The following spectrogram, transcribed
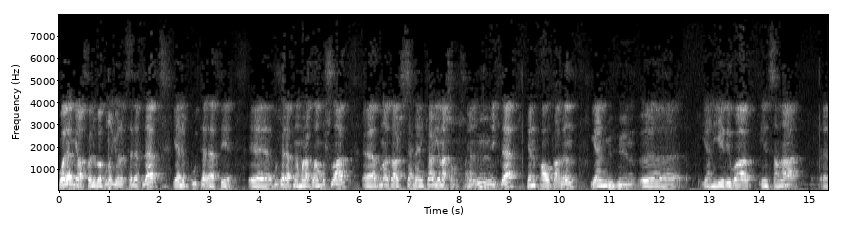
ولم يغفلوا وبنا يرى السلف لا يعني بو تلافي آه، بو تلافنا مراقلانmışlar buna qarşı səhlənkar yanaşmamışlar. Yəni ümumiliklə, yəni paltarın yəni mühüm e, yəni yeri var insana e,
